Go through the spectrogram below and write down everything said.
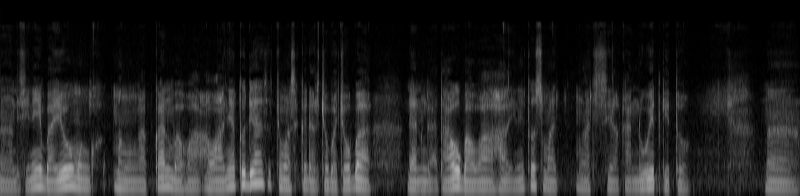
Nah, di sini Bayu meng mengungkapkan bahwa awalnya tuh dia cuma sekedar coba-coba dan nggak tahu bahwa hal ini tuh menghasilkan duit gitu. Nah,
